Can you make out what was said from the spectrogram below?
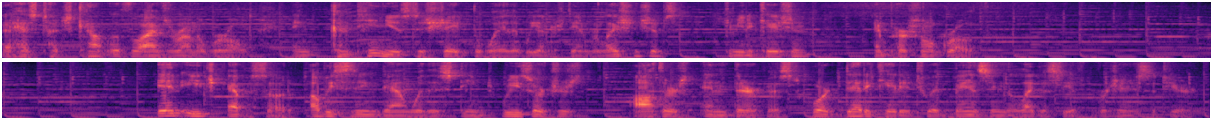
that has touched countless lives around the world and continues to shape the way that we understand relationships, communication, and personal growth. In each episode, I'll be sitting down with esteemed researchers, authors, and therapists who are dedicated to advancing the legacy of Virginia Satir.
